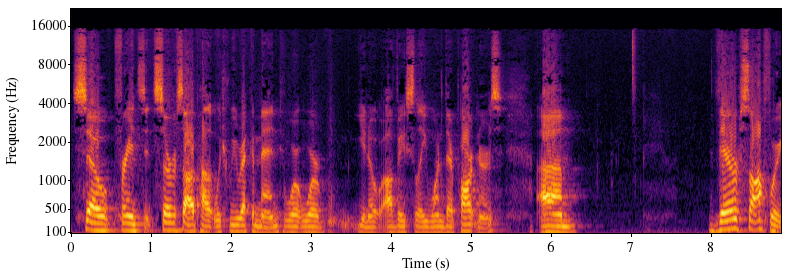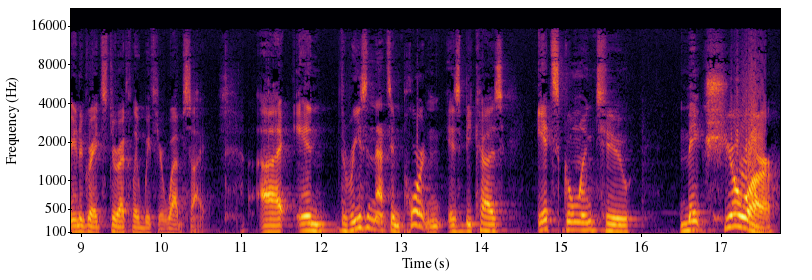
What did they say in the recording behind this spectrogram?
So, for instance, Service Autopilot, which we recommend, we're, we're you know obviously one of their partners. Um, their software integrates directly with your website. Uh, and the reason that's important is because it's going to make sure,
